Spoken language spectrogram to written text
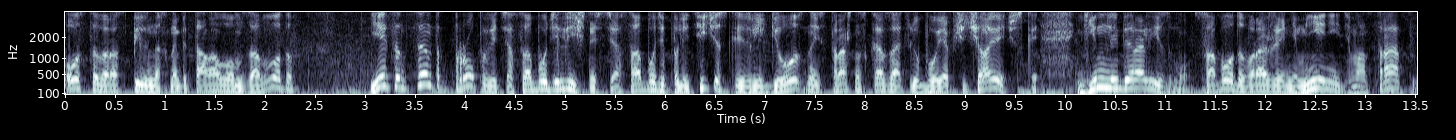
остовы распиленных на металлолом заводов – Ельцин-центр – проповедь о свободе личности, о свободе политической, религиозной и, страшно сказать, любой общечеловеческой. Гимн либерализму, свобода выражения мнений, демонстраций.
